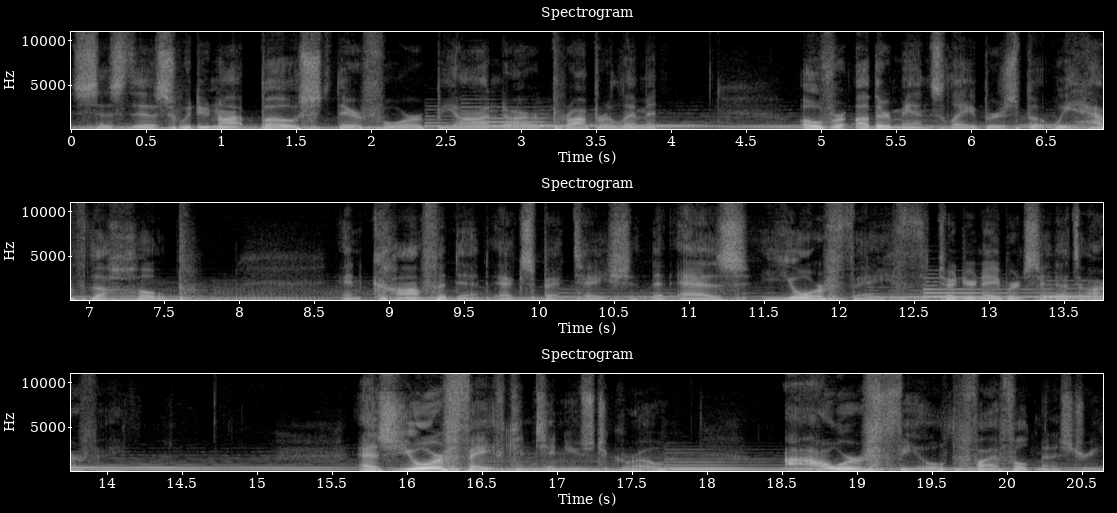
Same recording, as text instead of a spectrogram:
says this We do not boast, therefore, beyond our proper limit over other men's labors, but we have the hope and confident expectation that as your faith, turn to your neighbor and say, That's our faith. As your faith continues to grow, our field, fivefold ministry,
